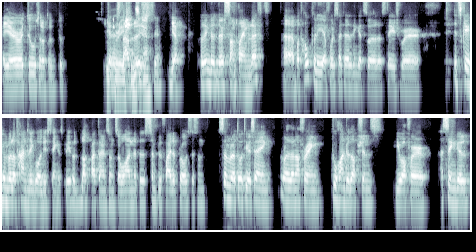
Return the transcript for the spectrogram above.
a year or two sort of to, to get established. Yeah. yeah. I think that there's some time left. Uh, but hopefully, yeah, full site editing gets to a stage where it's capable of handling all these things, be it with block patterns and so on, It will simplify the process. And similar to what you're saying, rather than offering 200 options, you offer a single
